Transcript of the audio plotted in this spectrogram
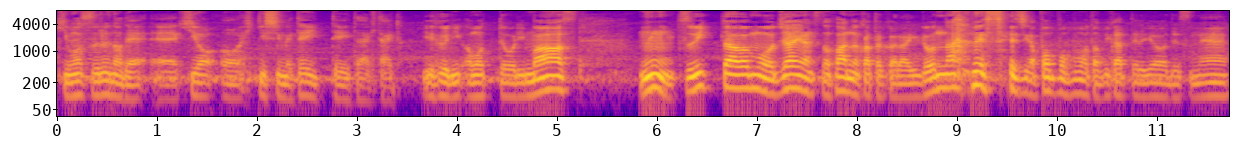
気もするので、えー、気を引き締めていっていただきたいというふうに思っております。うんツイッターはもうジャイアンツのファンの方からいろんなメッセージがポンポンポン飛び交ってるようですね。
